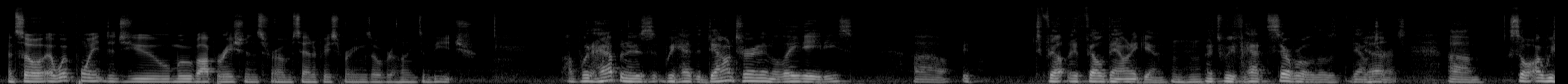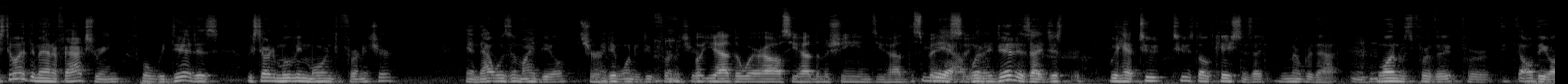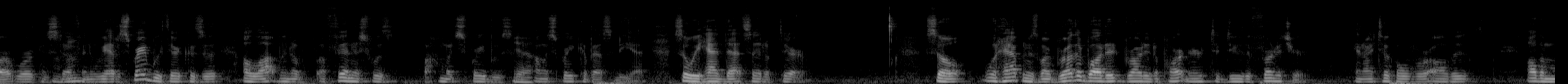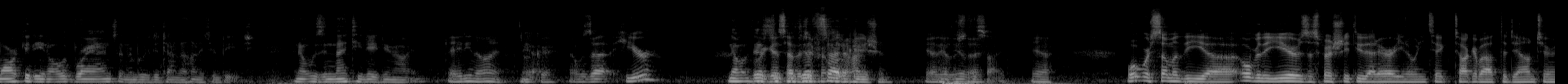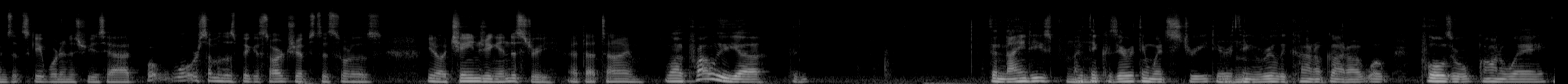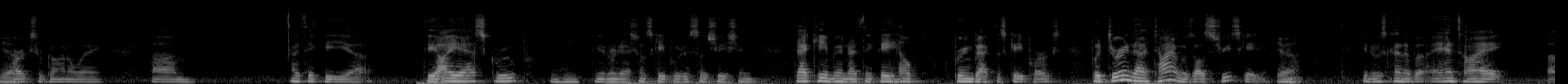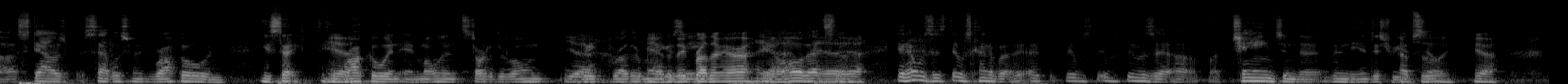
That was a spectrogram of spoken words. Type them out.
and so at what point did you move operations from Santa Fe Springs over to Huntington Beach Uh, what happened is we had the downturn in the late '80s. Uh, it fell it fell down again. mm-hmm. We've had several of those downturns. Um, so uh, we still had the manufacturing. What we did is we started moving more into furniture, and that wasn't my deal. Sure. I didn't want to do furniture. but you had the warehouse you had the machines you had the space yeah, so what you- I did is I just we had two two locations. I remember that. One was for the for all the artwork and stuff, Mhm. and we had a spray booth there because the allotment of a finish was how much spray booth, Yeah. how much spray capacity you had. So we had that set up there. So what happened is my brother bought it, brought in a partner to do the furniture, and I took over all the, all the marketing, all the brands, and I moved it down to Huntington Beach, and that was in 1989. 89. Yeah. Okay. And was that here? No, that's guys the other side of location. Yeah, the, other, the side. other side. Yeah. What were some of the uh, over the years, especially through that era? You know, when you take talk about the downturns that skateboard industry has had, what what were some of those biggest hardships to sort of those, you know, a changing industry at that time? Well, probably uh, the the '90s. I Mhm. think because everything went street, everything really kind of got out. Well, pools are gone away, Yeah. parks are gone away. Um, I think the uh, the IS group, Mm-hmm. the International Skateboard Association, that came in. I think they helped bring back the skate parks. But during that time, it was all street skating. you Yeah. know. It was kind of an anti uh, establish- establishment. Rocco and he said Yeah. Rocco and, and Mullen started their own Yeah. Big Brother Yeah, magazine. the Big Brother era. Yeah, all that stuff. Yeah. And it was just, it was kind of a, a it was it was it was a, a, change in the in the industry Absolutely. itself. Yeah.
